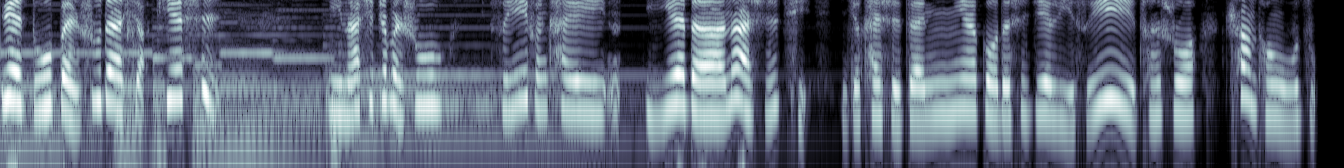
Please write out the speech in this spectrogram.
阅读本书的小贴士：你拿起这本书，随意翻开一页的那时起。你就开始在尼尔狗的世界里随意穿梭，畅通无阻。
